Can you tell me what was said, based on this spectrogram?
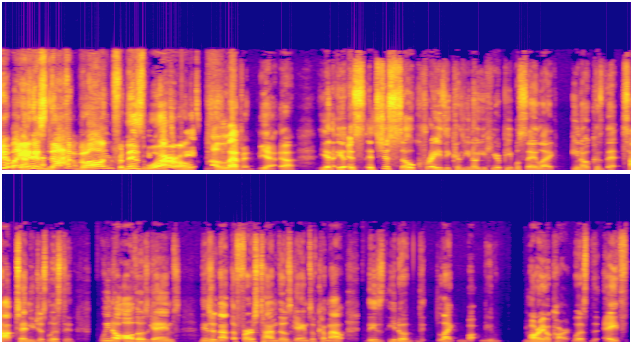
like it is not long for this world. Eleven, yeah, uh, you know, it's it's just so crazy because you know you hear people say like you know because that top ten you just listed, we know all those games. These are mm-hmm. not the first time those games have come out. These, you know, like Mario Kart was the eighth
